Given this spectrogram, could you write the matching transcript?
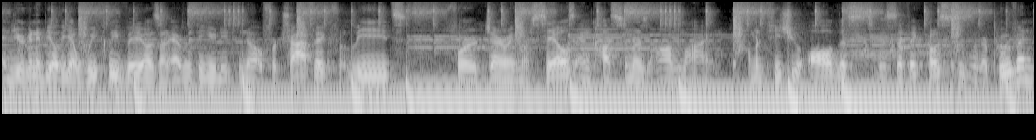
and you're gonna be able to get weekly videos on everything you need to know for traffic, for leads, for generating more sales and customers online. I'm gonna teach you all the specific processes that are proven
